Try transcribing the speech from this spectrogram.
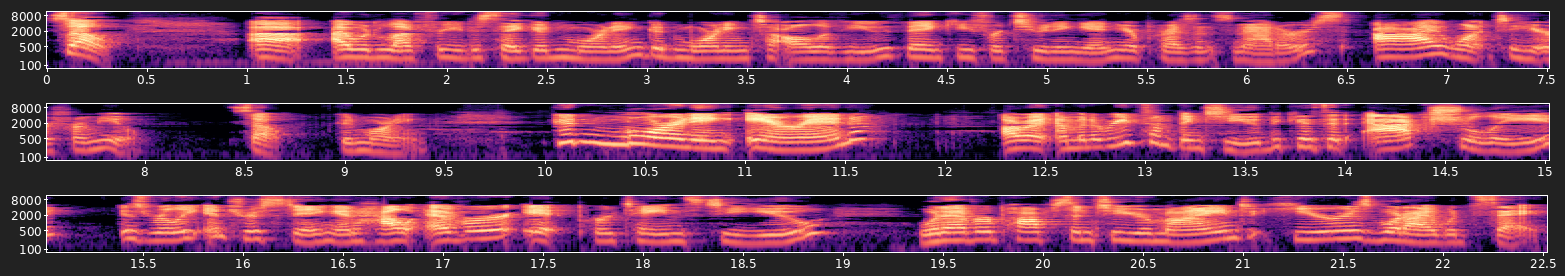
So, uh, I would love for you to say good morning. Good morning to all of you. Thank you for tuning in. Your presence matters. I want to hear from you. So, good morning. Good morning, Aaron. All right, I'm going to read something to you because it actually is really interesting. And however it pertains to you, whatever pops into your mind, here is what I would say.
